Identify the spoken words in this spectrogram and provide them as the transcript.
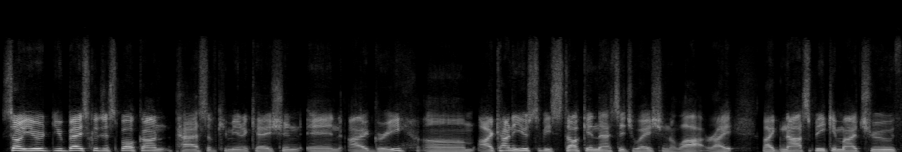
So you you basically just spoke on passive communication, and I agree. Um, I kind of used to be stuck in that situation a lot, right? Like not speaking my truth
